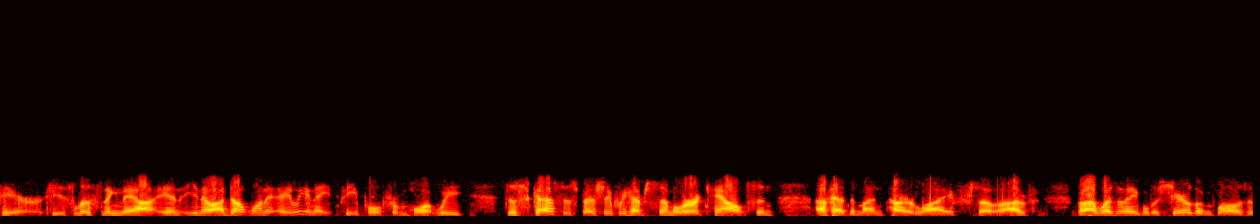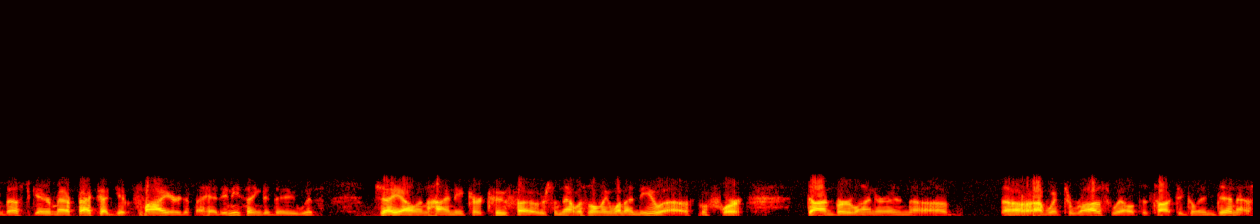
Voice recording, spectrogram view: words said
here, he's listening now, and you know I don't want to alienate people from what we discuss, especially if we have similar accounts, and I've had them my entire life. So I've but I wasn't able to share them while I was investigator. Matter of fact, I'd get fired if I had anything to do with J. Allen Hynek or CUFOS, and that was the only one I knew of before Don Berliner and uh, uh, I went to Roswell to talk to Glenn Dennis,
